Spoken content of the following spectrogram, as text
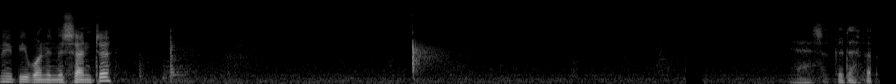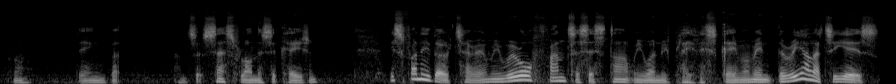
Maybe one in the centre. Yes, a good effort from Ding, but unsuccessful on this occasion. It's funny though, Terry. I mean, we're all fantasists, aren't we, when we play this game? I mean, the reality is,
